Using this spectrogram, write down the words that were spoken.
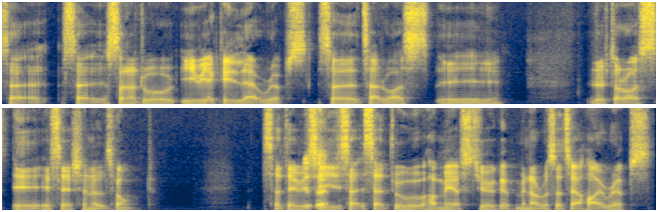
Så, så, så når du i virkelig lav reps, så tager du også, øh, løfter du også øh, exceptionelt tungt. Så det vil sige, så, så du har mere styrke, men når du så tager høje reps,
